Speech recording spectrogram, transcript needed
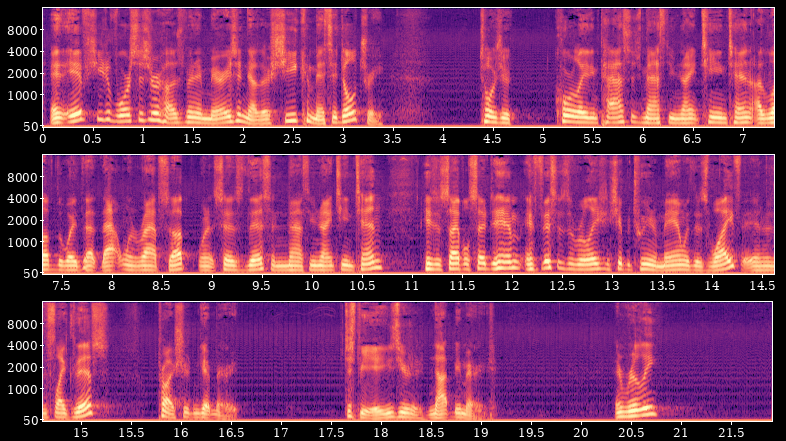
And if she divorces her husband and marries another, she commits adultery. Told you correlating passage, Matthew 19:10. I love the way that that one wraps up when it says this in Matthew 19:10. His disciples said to him, "If this is a relationship between a man with his wife and it's like this, probably shouldn't get married. Just be easier to not be married." And really,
